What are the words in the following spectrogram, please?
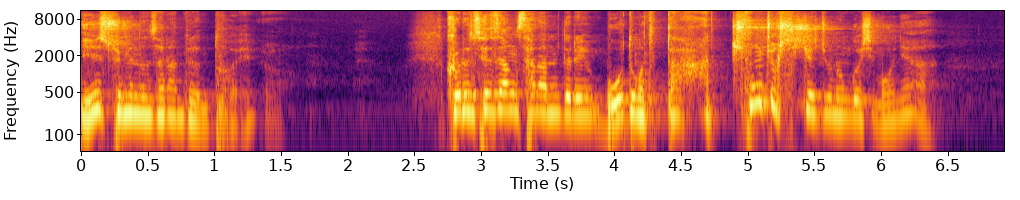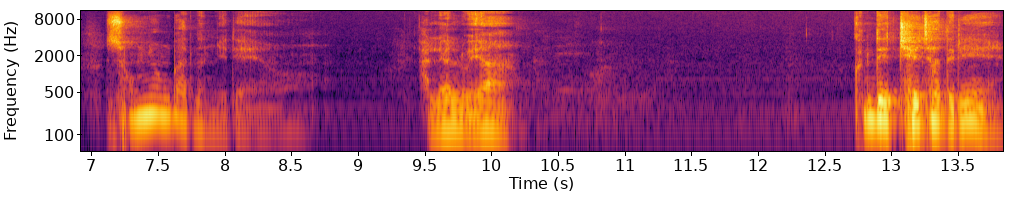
예수 믿는 사람들은 토해요. 그런 세상 사람들의 모든 것을 다 충족시켜 주는 것이 뭐냐? 성령 받는 일이에요. 할렐루야. 근데 제자들이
